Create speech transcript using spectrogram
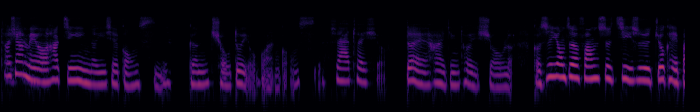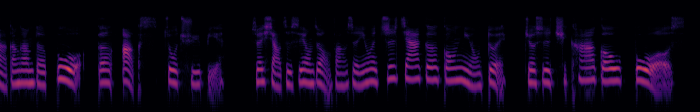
他现在没有，他经营了一些公司，跟球队有关的公司。是他退休。对他已经退休了。可是用这个方式记，是就可以把刚刚的 bull。跟 ox 做区别，所以小子是用这种方式，因为芝加哥公牛队就是 Chicago Bulls，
